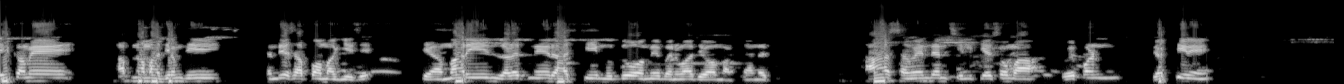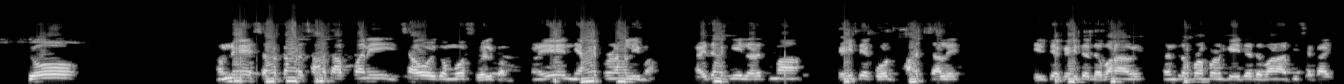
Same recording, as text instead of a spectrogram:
એક અમે આપના માધ્યમથી સંદેશ આપવા માંગીએ છીએ કે અમારી લડતને રાજકીય મુદ્દો અમે બનવા દેવા માંગતા નથી. આ સંવેદનશીલ કેસોમાં કોઈ પણ વ્યક્તિને જો અમને સહકાર સાથ આપવાની ઈચ્છા હોય તો મોસ્ટ વેલકમ પણ એ ન્યાય પ્રણાલીમાં, કાયદાકીય લડતમાં કઈ રીતે કોર્ટ ફાસ્ટ ચાલે, એ રીતે કઈ રીતે દબાણ આવે, તંત્ર પણ પણ કઈ રીતે દબાણ આપી શકાય,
